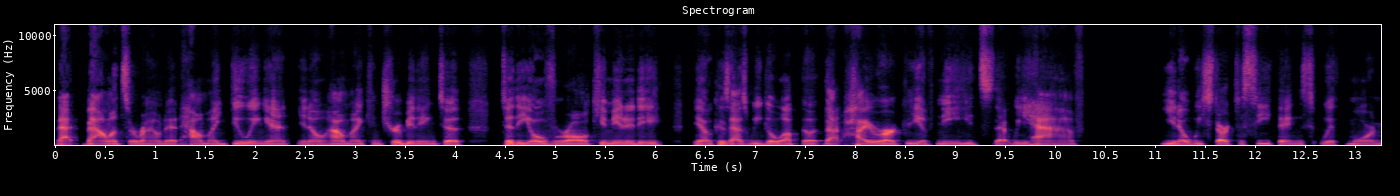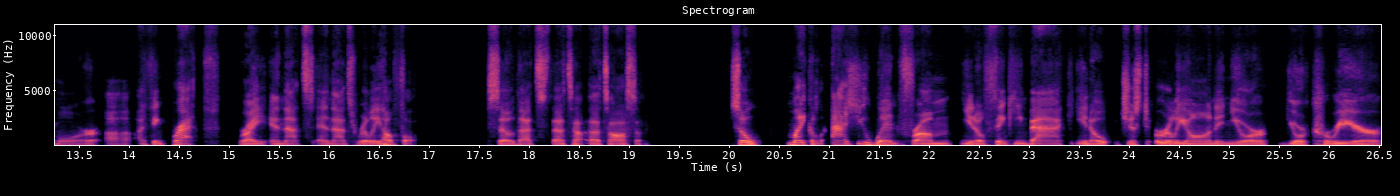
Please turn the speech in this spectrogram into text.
that balance around it. How am i doing it? You know how am i contributing to to the overall community? You know because as we go up the, that hierarchy of needs that we have you know we start to see things with more and more uh, i think breadth right? And that's and that's really helpful. So that's that's that's awesome. So michael as you went from you know thinking back you know just early on in your your career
